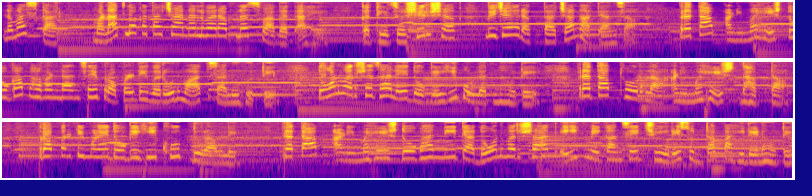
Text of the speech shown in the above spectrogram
नमस्कार. मनातल्या कथा चॅनलवर आपलं स्वागत आहे. कथेचं शीर्षक विजय रक्ताच्या नात्यांचा. प्रताप आणि महेश दोघा भावंडांचे प्रॉपर्टीवरून वाद चालू होते. दोन वर्ष झाले दोघेही बोलत नव्हते. प्रताप थोरला आणि महेश धाकटा. प्रॉपर्टीमुळे दोघेही खूप दुरावले. प्रताप आणि महेश दोघांनी त्या दोन वर्षात एकमेकांचे चेहरे सुद्धा पाहिले नव्हते.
